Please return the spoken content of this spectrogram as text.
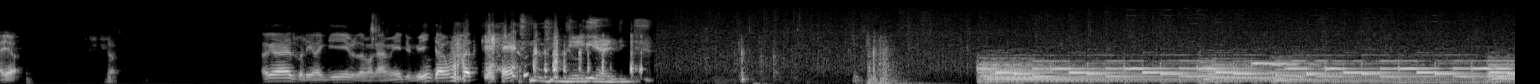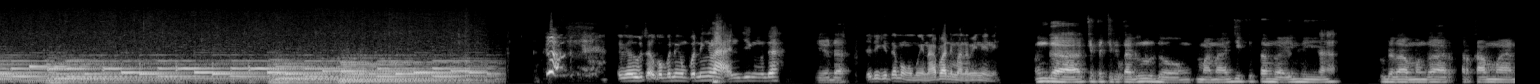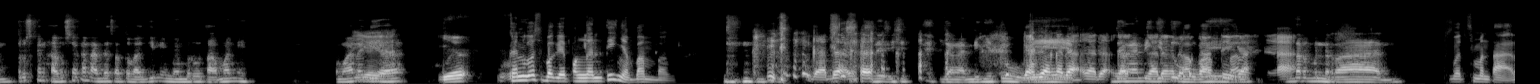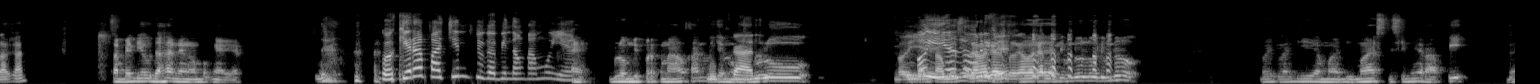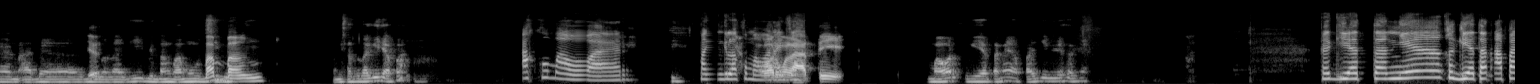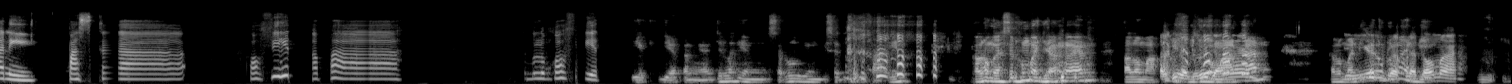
Ayo. Ya. Oke guys, balik lagi bersama kami di Bincang Podcast. Geli anjing. Enggak usah opening-opening lah anjing udah. Ya udah. Jadi kita mau ngomongin apa nih malam ini nih? Enggak, kita cerita dulu dong. Ke mana aja kita nggak ini. Nah. Udah lama nggak rekaman. Terus kan harusnya kan ada satu lagi nih member utama nih. Ke mana Iya, dia? Iya, kan gue sebagai penggantinya Bambang. Enggak ada. Jangan digituin. Enggak ada, enggak ada, enggak ada. Jangan nggak ada, digituin. nggak ada pengganti, nggak ada. Ntar beneran. Buat sementara kan. Sampai dia udahan yang ngambeknya ya. Gue kira Pacin juga bintang tamunya. Eh, belum diperkenalkan. Jangan Bukan. ngomong dulu. Oh iya, Oh iya, sorry. Jangan, jangan, jangan. Eh, Dim dulu, dulu. Baik lagi sama Dimas di sini Rapi dan ada Ya. dua lagi bintang tamu. Bambang. Yang satu lagi siapa? Aku Mawar. Panggil aku Mawar Mawar aja. Melati. Mawar kegiatannya apa aja biasanya? Kegiatannya kegiatan apa nih? Pasca COVID apa sebelum COVID? Ya kegiatannya aja lah yang seru yang bisa diceritain. Kalau nggak seru mah jangan. Kalau makan Kalau juga jangan. makan. Kalau mandi Iya, kan udah mandi. Toma.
